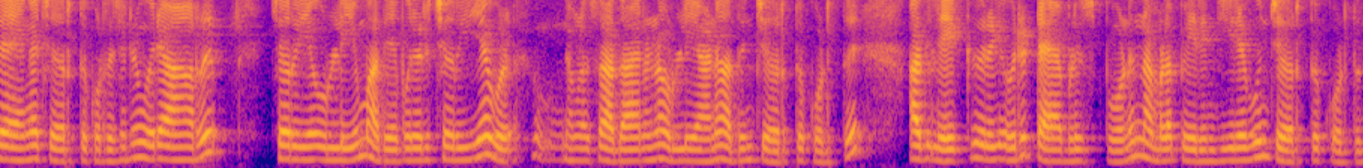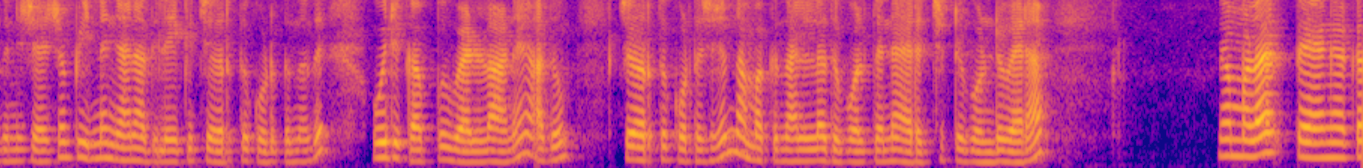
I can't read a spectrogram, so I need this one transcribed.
തേങ്ങ ചേർത്ത് കൊടുത്തിട്ട് ഒരു ആറ് ചെറിയ ഉള്ളിയും അതേപോലെ ഒരു ചെറിയ നമ്മൾ സാധാരണ ഉള്ളിയാണ് അതും ചേർത്ത് കൊടുത്ത് അതിലേക്ക് ഒരു ഒരു ടേബിൾ സ്പൂൺ നമ്മൾ പെരിഞ്ജീരകവും ചേർത്ത് കൊടുത്തതിന് ശേഷം പിന്നെ ഞാൻ അതിലേക്ക് ചേർത്ത് കൊടുക്കുന്നത് ഒരു കപ്പ് വെള്ളമാണ് അതും ചേർത്ത് കൊടുത്ത ശേഷം നമുക്ക് നല്ലതുപോലെ തന്നെ അരച്ചിട്ട് കൊണ്ടുവരാം. നമ്മൾ തേങ്ങയൊക്കെ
